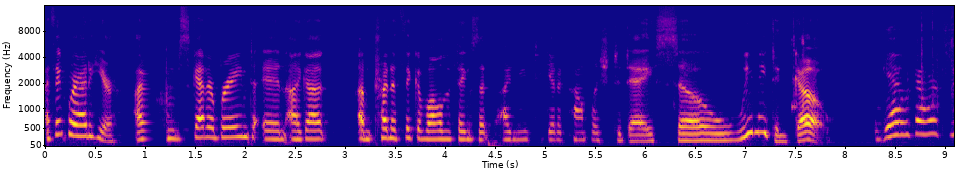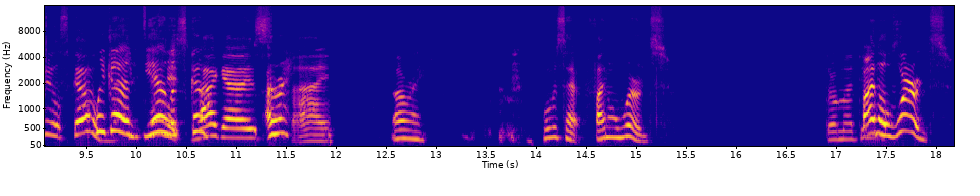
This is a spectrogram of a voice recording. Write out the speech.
I think we're out of here. I'm scatterbrained and I got. I'm trying to think of all the things that I need to get accomplished today. So we need to go. Yeah, we got work to do. Let's go. We good. Yeah, let's go. Bye, guys. All right. Bye. All right. What was that? Final words. Throw my dudes. Final words.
